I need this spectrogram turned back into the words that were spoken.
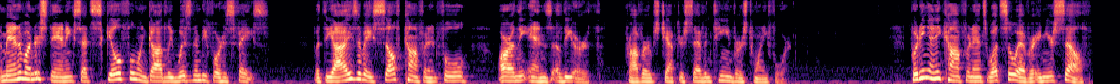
A man of understanding sets skillful and godly wisdom before his face but the eyes of a self confident fool are on the ends of the earth. Proverbs chapter 17, verse 24. Putting any confidence whatsoever in yourself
